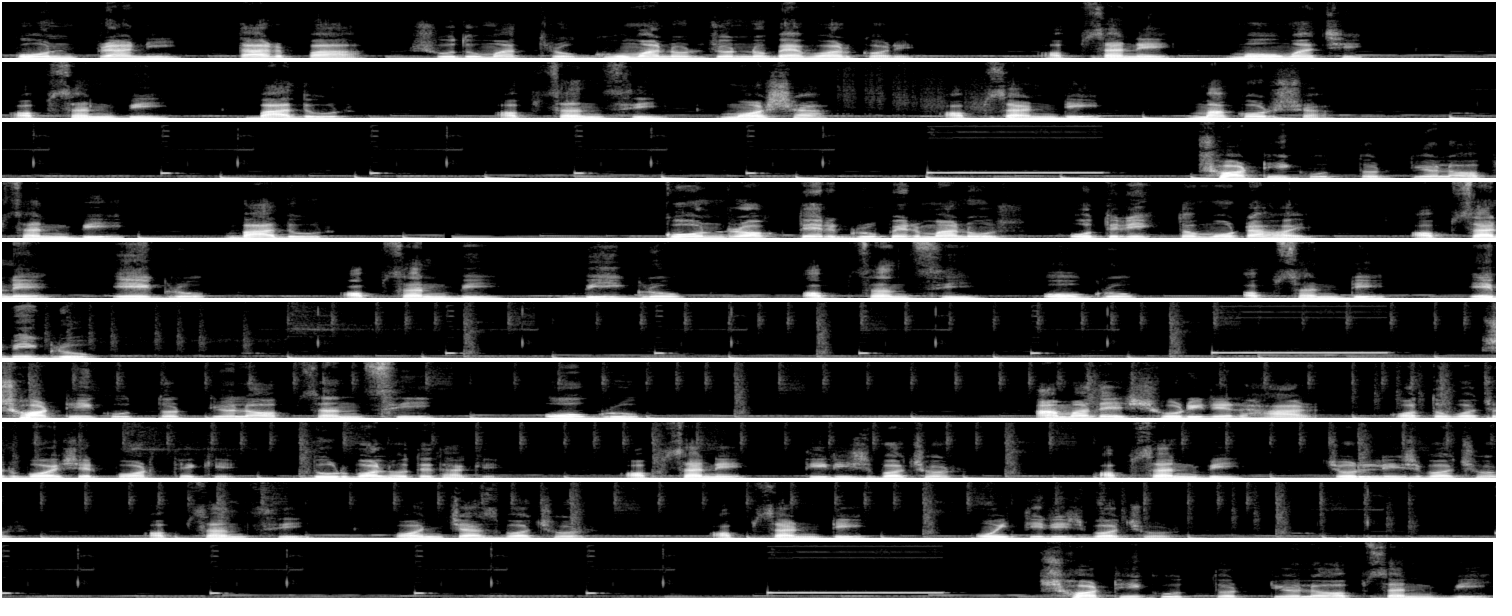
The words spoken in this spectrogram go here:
কোন প্রাণী তার পা শুধুমাত্র ঘুমানোর জন্য ব্যবহার করে? অপশান এ মৌমাছি। অপশান বি বাদুর। অপশান সি মশা। অপশান ডি মাকড়সা। সঠিক উত্তরটি হলো অপশান বি বাদুর। কোন রক্তের গ্রুপের মানুষ অতিরিক্ত মোটা হয়? Option A A group, option B B group, option C, O group, option D AB group. সঠিক উত্তরটি হলো অপশান সি, ও গ্রুপ। আমাদের শরীরের হাড় কত বছর বয়সের পর থেকে দুর্বল হতে থাকে? অপশান এ তিরিশ বছর। অপশান বি চল্লিশ বছর। অপশান সি পঞ্চাশ বছর। অপশান ডি পঁয়ত্রিশ বছর। সঠিক উত্তরটি হলো অপশান বি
